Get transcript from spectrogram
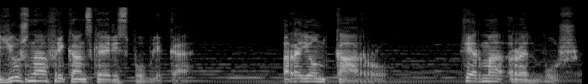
Южноафриканская республика. Район Карру. Ферма Редбуш.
